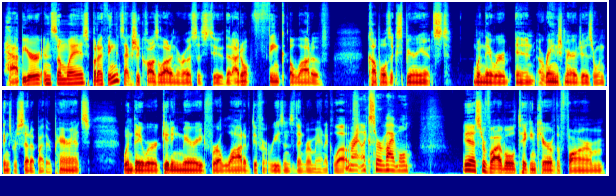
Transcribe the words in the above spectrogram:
happier in some ways, but I think it's actually caused a lot of neurosis too that I don't think a lot of couples experienced when they were in arranged marriages or when things were set up by their parents, when they were getting married for a lot of different reasons than romantic love. right, like survival. Yeah, survival, taking care of the farm,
